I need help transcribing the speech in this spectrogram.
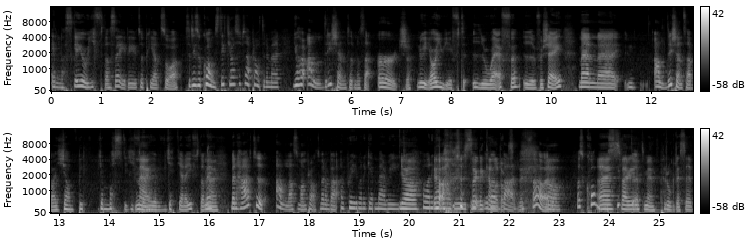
älskar ju att gifta sig. Det är ju typ helt så. Så det är så konstigt. Jag typ så pratade med jag har aldrig känt typ något så här urge. Nu är jag ju gift IOF i och för sig. Men eh, aldrig känt så här bara jag vill, jag måste gifta Nej. mig. Jag vill jättegärna gifta mig. Nej. Men här typ alla som man pratar med de bara I really wanna get married. Ja. I wanna get Ja, married. så är det Jag bara, varför? ja. Vad så konstigt. Nej, Sverige är lite mer progressiv.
